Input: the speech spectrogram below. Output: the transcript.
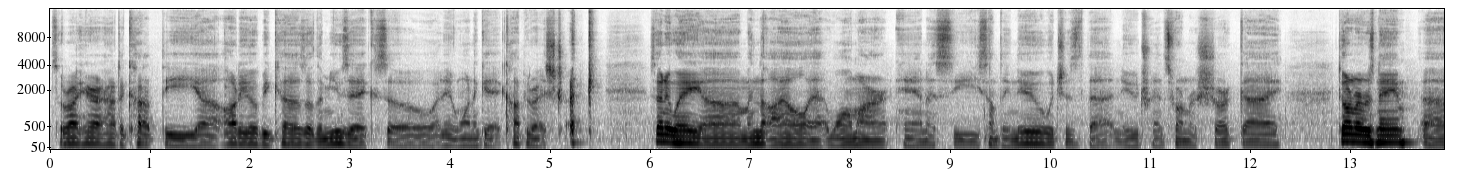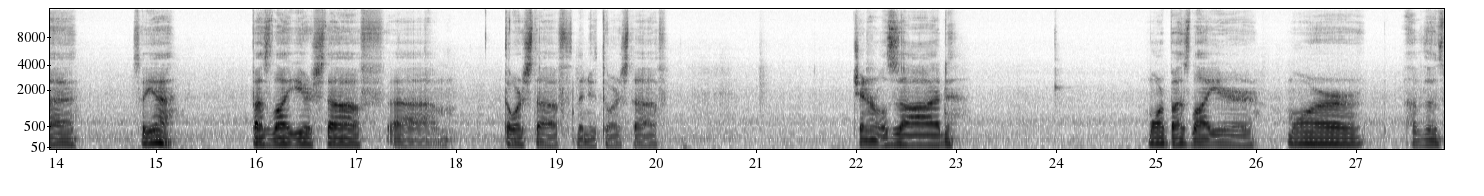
So right here I had to cut the uh, audio because of the music, so I didn't want to get copyright strike. So anyway, I'm in the aisle at Walmart and I see something new, which is that new Transformer shark guy. Don't remember his name. Uh, so yeah, Buzz Lightyear stuff, um, Thor stuff, the new Thor stuff. General Zod, more Buzz Lightyear, more of those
